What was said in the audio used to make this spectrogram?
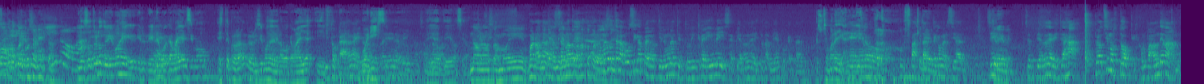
como percusionista. Nosotros lo tuvimos en, en- en la Guacamaya, hicimos este programa, pero lo hicimos desde la Guacamaya y, Y tocaron ahí. buenísimo. Demasiado. No, no, son muy. Bueno, a mí, que- a mí que no lo Chamo, conozco, te- pero no me gusta sí. la música, pero tienen una actitud increíble y se pierden de vista también porque están Eso era llegar género bastante Créeme. comercial. Sí, Créeme. se pierde de vista. Ajá, próximos toques, ¿para dónde vamos?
